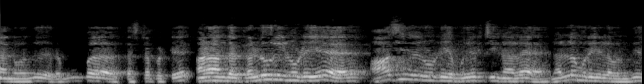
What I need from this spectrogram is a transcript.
நாங்க வந்து ரொம்ப கஷ்டப்பட்டு ஆனா அந்த கல்லூரியினுடைய ஆசிரியர்களுடைய முயற்சியினால நல்ல முறையில வந்து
